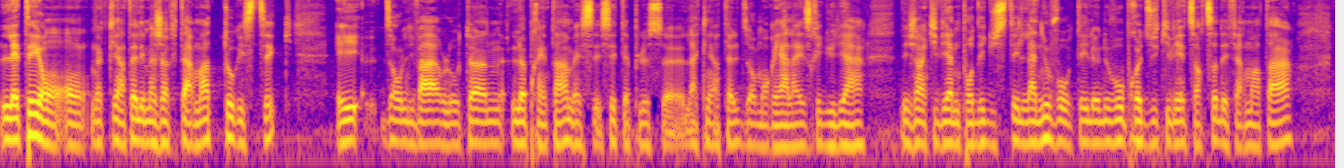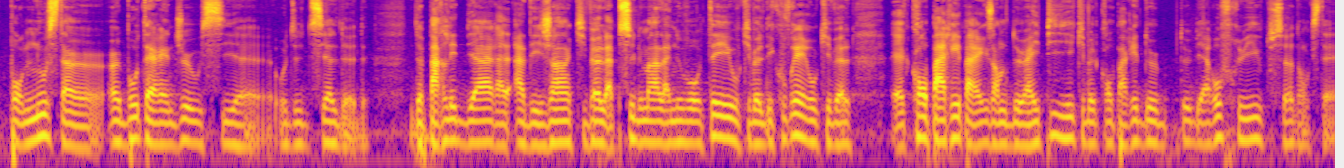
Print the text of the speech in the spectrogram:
L'été, notre clientèle est majoritairement touristique. Et, disons, l'hiver, l'automne, le printemps, c'est- c'était plus euh, la clientèle, disons, montréalaise régulière, des gens qui viennent pour déguster la nouveauté, le nouveau produit qui vient de sortir des fermenteurs. Pour nous, c'est un, beau terrain de jeu aussi, euh, au Dieu du ciel, de- de parler de bière à, à des gens qui veulent absolument la nouveauté ou qui veulent découvrir ou qui veulent euh, comparer, par exemple, deux IPA, qui veulent comparer deux, deux bières aux fruits ou tout ça. Donc, c'était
